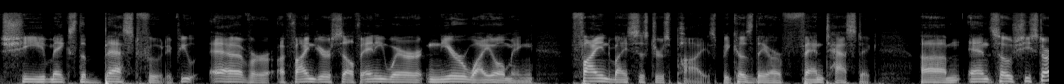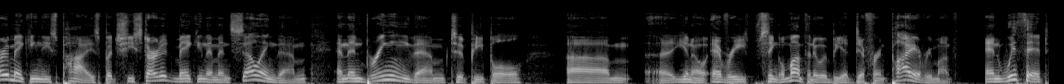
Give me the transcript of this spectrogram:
she makes the best food. If you ever find yourself anywhere near Wyoming, find my sister's pies because they are fantastic. Um, and so she started making these pies, but she started making them and selling them, and then bringing them to people um, uh, you know, every single month, and it would be a different pie every month. And with it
